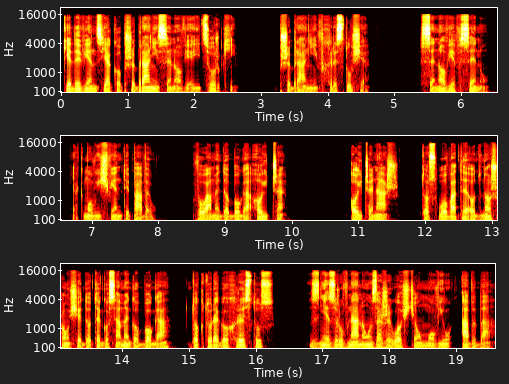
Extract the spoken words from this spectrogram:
Kiedy więc jako przybrani synowie i córki, przybrani w Chrystusie, synowie w Synu, jak mówi święty Paweł, wołamy do Boga Ojcze, Ojcze nasz, to słowa te odnoszą się do tego samego Boga, do którego Chrystus z niezrównaną zażyłością mówił Abba,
